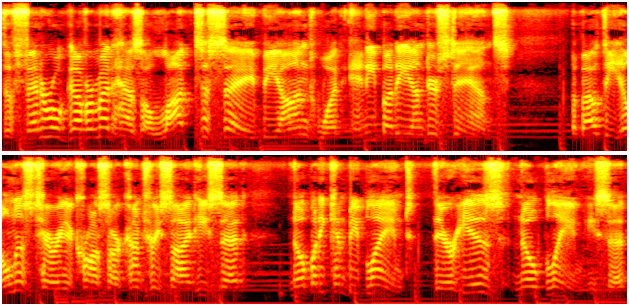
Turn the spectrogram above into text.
the federal government has a lot to say beyond what anybody understands. About the illness tearing across our countryside, he said, Nobody can be blamed. There is no blame, he said.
